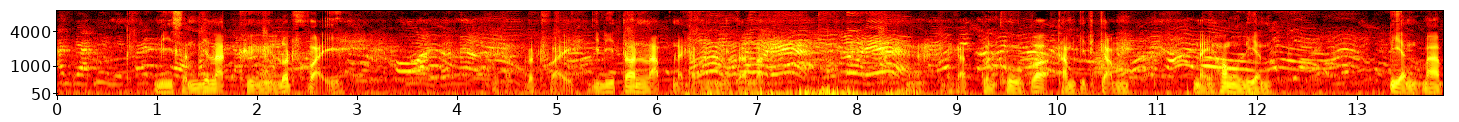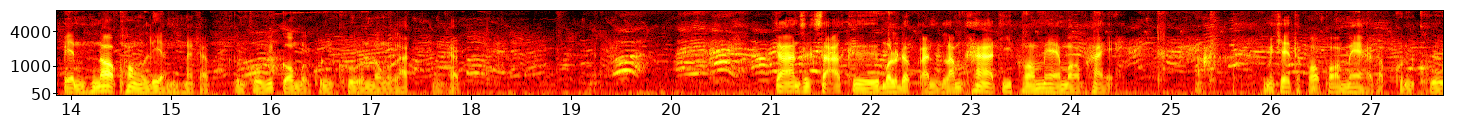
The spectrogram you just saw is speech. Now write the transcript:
อันแบบนี้นี่ไปมีสัญลักษณ์คือรถไฟนะครับรถไฟยินดีต้อนรับนะครับยินดีต้อนรับโน่เด้อ นะครับคุณครูก็ทำกิจกรรมในห้องเรียน เปลี่ยนมาเป็นนอกห้องเรียนนะครับ คุณครูวิกรมกับคุณครูนงรักษ์นะครับ การศึกษาคือมรดกอันล้ำค่าที่พ่อแม่มอบให้ ไม่ใช่เฉพาะพ่อแม่ครับคุณครู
